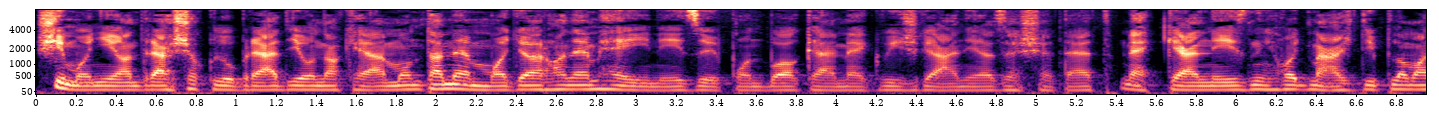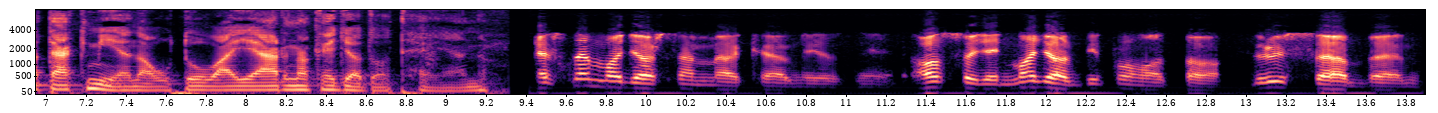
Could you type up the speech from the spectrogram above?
Simonyi András a Klubrádiónak elmondta, nem magyar, hanem helyi nézőpontból kell megvizsgálni az esetet. Meg kell nézni, hogy más diplomaták milyen autóval járnak egy adott helyen. Ezt nem magyar szemmel kell nézni. Az, hogy egy magyar diplomata Brüsszelben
